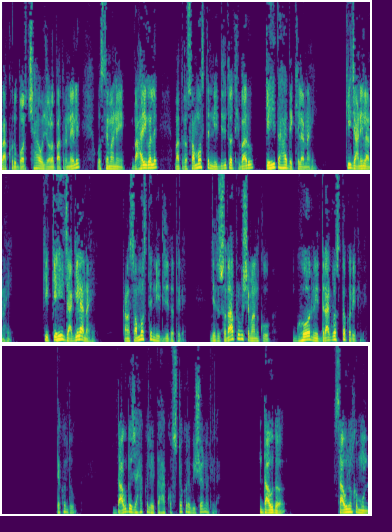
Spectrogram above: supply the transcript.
ପାଖରୁ ବର୍ଚ୍ଛା ଓ ଜଳପାତ୍ର ନେଲେ ଓ ସେମାନେ ବାହାରିଗଲେ ମାତ୍ର ସମସ୍ତେ ନିଦ୍ରିତ ଥିବାରୁ କେହି ତାହା ଦେଖିଲା ନାହିଁ କି ଜାଣିଲା ନାହିଁ କି କେହି ଜାଗିଲା ନାହିଁ କାରଣ ସମସ୍ତେ ନିଦ୍ରିତ ଥିଲେ ଯେହେତୁ ସଦାପ୍ରଭୁ ସେମାନଙ୍କୁ ଘୋର ନିଦ୍ରାଗ୍ରସ୍ତ କରିଥିଲେ। ଦେଖନ୍ତୁ ଦାଉଦ ଯାହା କଲେ ତାହା କଷ୍ଟକର ବିଷୟ ନଥିଲା। ଦାଉଦ ସାଉଲଙ୍କ ମୁଣ୍ଡ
